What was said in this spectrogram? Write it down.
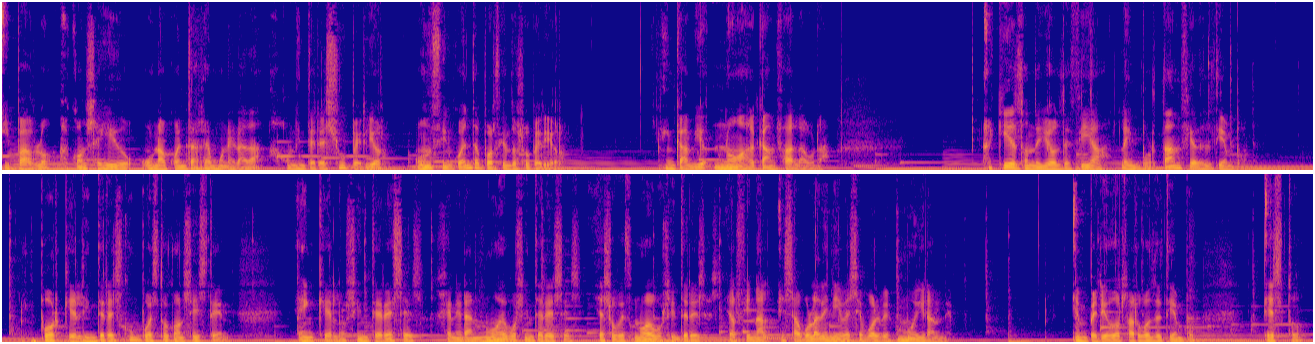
y Pablo ha conseguido una cuenta remunerada a un interés superior, un 50% superior. En cambio, no alcanza a Laura. Aquí es donde yo os decía la importancia del tiempo, porque el interés compuesto consiste en en que los intereses generan nuevos intereses y a su vez nuevos intereses y al final esa bola de nieve se vuelve muy grande. En periodos largos de tiempo, esto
